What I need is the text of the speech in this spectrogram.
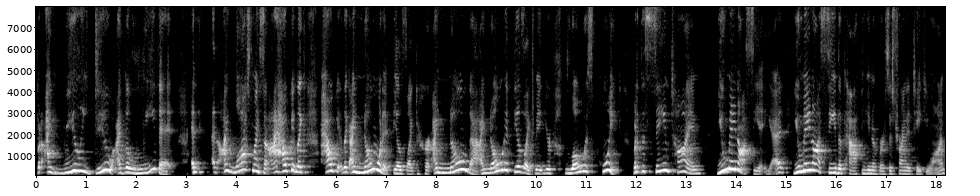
but I really do. I believe it and and i lost my son. I how could like how could like i know what it feels like to hurt. I know that. I know what it feels like to be at your lowest point. But at the same time you may not see it yet. You may not see the path the universe is trying to take you on.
